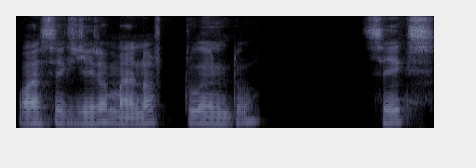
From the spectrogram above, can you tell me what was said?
160 minus 2 into 6,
